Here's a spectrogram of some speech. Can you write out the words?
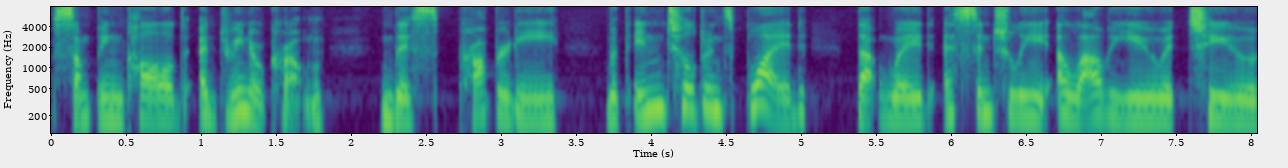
something called adrenochrome, this property within children's blood that would essentially allow you to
